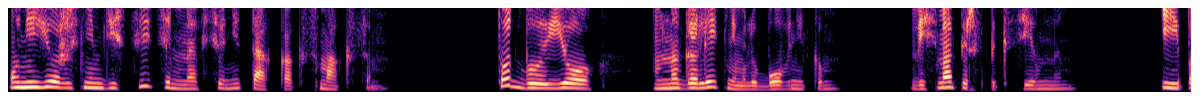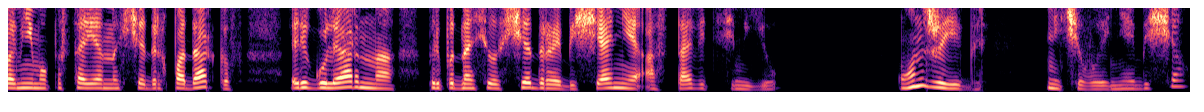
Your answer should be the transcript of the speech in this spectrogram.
у нее же с ним действительно все не так, как с Максом. Тот был ее многолетним любовником, весьма перспективным. И помимо постоянных щедрых подарков, регулярно преподносил щедрое обещание оставить семью. Он же, Игорь, ничего и не обещал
